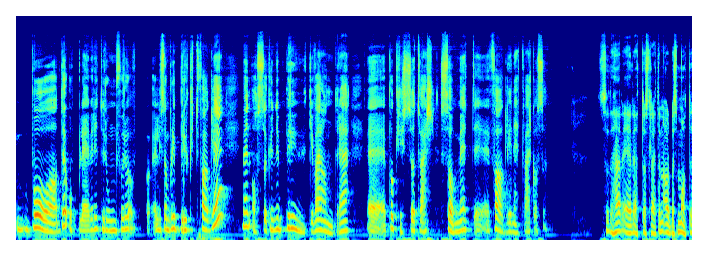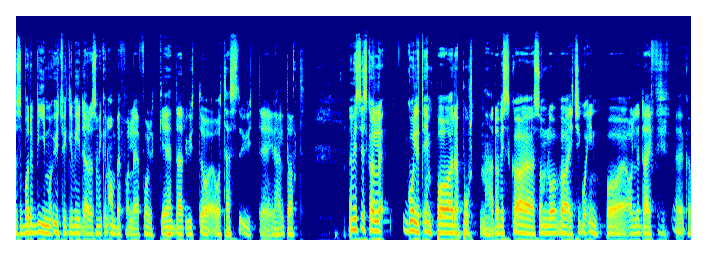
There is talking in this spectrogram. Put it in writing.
både opplever et rom for å liksom bli brukt faglig, men også kunne bruke hverandre eh, på kryss og tvers som et eh, faglig nettverk også. Så det her er rett og slett en arbeidsmåte som både vi må utvikle videre, som vi kan anbefale folk eh, der ute å, teste ut eh, i det hele tatt. Men hvis vi skal gå litt inn på rapporten her, da vi skal som lova ikke gå inn på alle de eh,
